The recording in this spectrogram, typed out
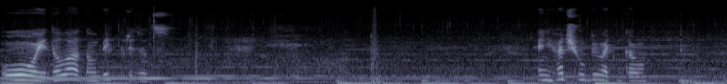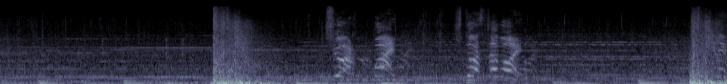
Ой, да ладно, убить придется. Я не хочу убивать никого. Черт, мать! Что с тобой? Ты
